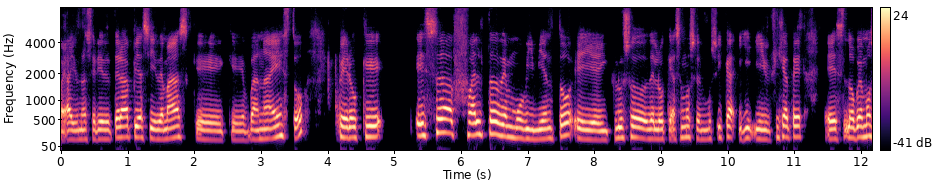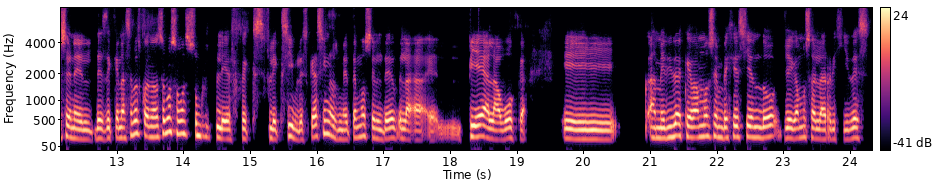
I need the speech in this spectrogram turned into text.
hay una serie de terapias y demás que, que van a esto, pero que esa falta de movimiento, e incluso de lo que hacemos en música, y, fíjate, es, lo vemos en el, desde que nacemos, cuando nacemos somos flexibles, casi nos metemos el, dedo, el pie a la boca. Eh, a medida que vamos envejeciendo, llegamos a la rigidez.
